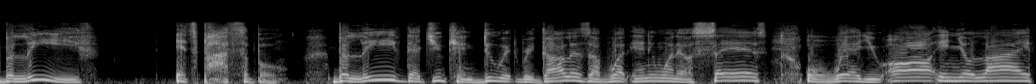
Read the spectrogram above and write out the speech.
Believe it's possible. Believe that you can do it regardless of what anyone else says or where you are in your life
